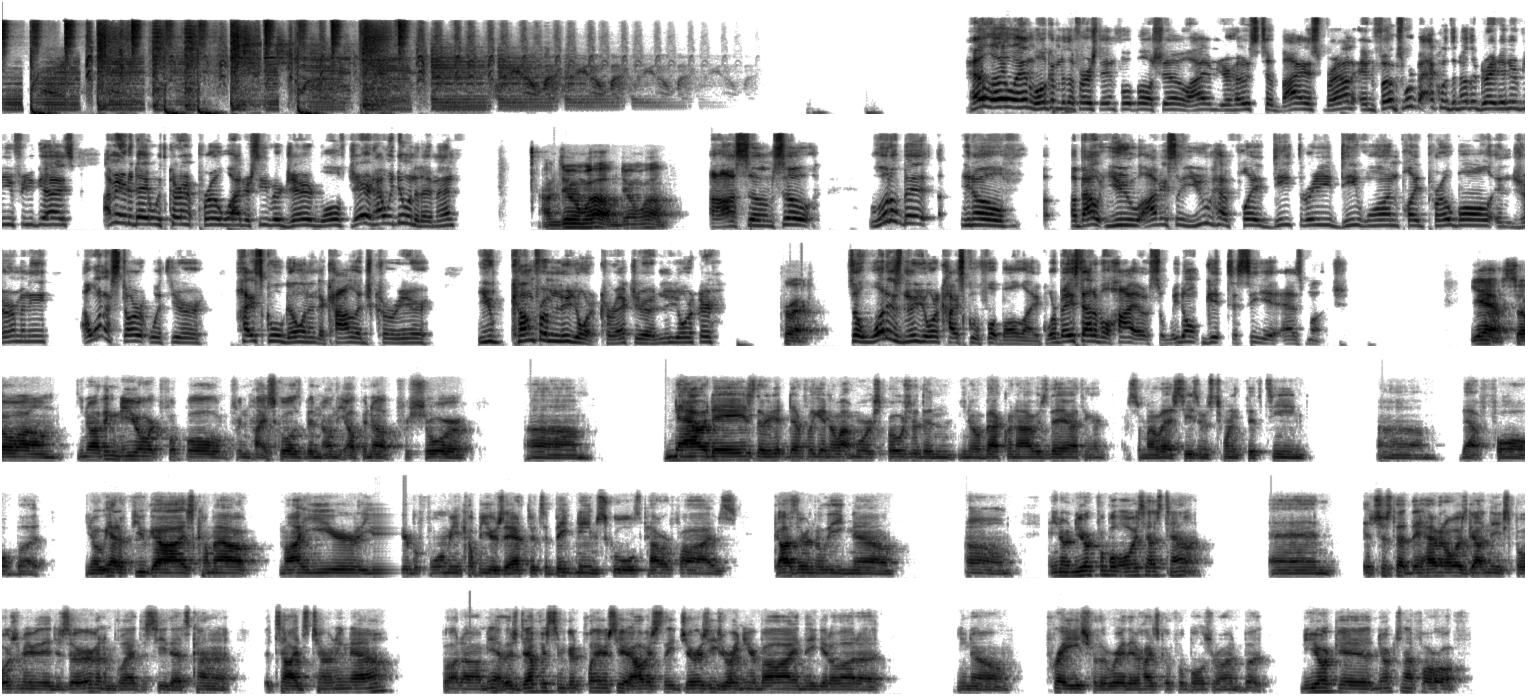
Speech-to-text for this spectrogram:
Hello and welcome to the First In Football Show. I am your host, Tobias Brown. And folks, we're back with another great interview for you guys. I'm here today with current pro wide receiver Jared Wolfe. Jared, how are we doing today, man? I'm doing well. I'm doing well. Awesome. So, a little bit, you know, about you. Obviously, you have played D3, D1, played pro ball in Germany. I want to start with your high school going into college career. You come from New York, correct? You're a New Yorker? Correct. So, what is New York high school football like? We're based out of Ohio, so we don't get to see it as much. Yeah, so um, you know, I think New York football in high school has been on the up and up for sure. Um, nowadays, they're definitely getting a lot more exposure than you know back when I was there. I think I, so. My last season was 2015, um, that fall. But you know, we had a few guys come out my year, the year before me, a couple years after. It's a big name schools, Power Fives guys that are in the league now. Um, and, you know, New York football always has talent, and it's just that they haven't always gotten the exposure maybe they deserve. And I'm glad to see that's kind of the tide's turning now. But um, yeah, there's definitely some good players here. Obviously, Jersey's right nearby, and they get a lot of, you know, praise for the way their high school football's run. But New York, uh, New York's not far off.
